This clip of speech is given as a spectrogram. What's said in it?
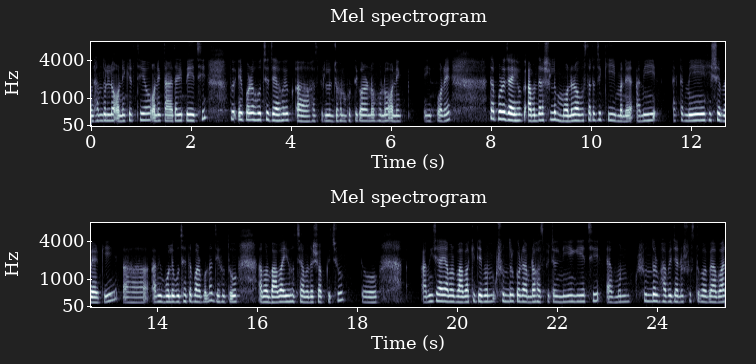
আলহামদুলিল্লাহ অনেকের থেকেও অনেক তাড়াতাড়ি পেয়েছি। তো এরপরে হচ্ছে যাই হোক হসপিটালে যখন ভর্তি করানো হলো অনেক এরপরে, তারপরে যাই হোক, আমাদের আসলে মনের অবস্থাটা যে কি মানে আমি একটা মেয়ে হিসেবে আর কি আমি বলে বোঝাতে পারব না। যেহেতু আমার বাবাই হচ্ছে আমাদের সব কিছু তো আমি চাই আমার বাবাকে যেমন সুন্দর করে আমরা হসপিটাল নিয়ে গিয়েছি, এমন সুন্দরভাবে যেন সুস্থভাবে আবার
